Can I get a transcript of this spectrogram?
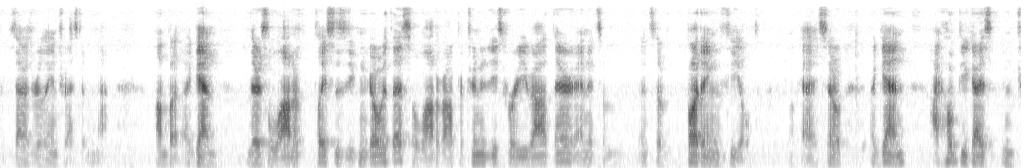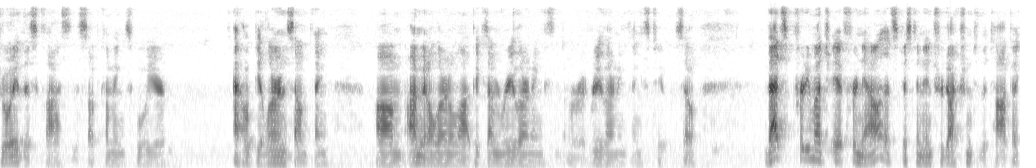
because I was really interested in that. Um, but again, there's a lot of places you can go with this, a lot of opportunities for you out there, and it's a it's a budding field. Okay, so again, I hope you guys enjoy this class this upcoming school year. I hope you learn something. Um, I'm going to learn a lot because I'm relearning relearning things too. So that's pretty much it for now. That's just an introduction to the topic,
